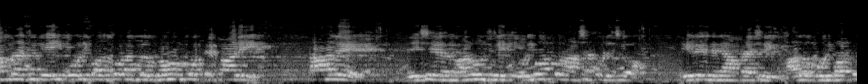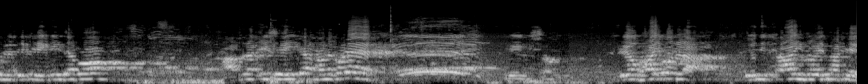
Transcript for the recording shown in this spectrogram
আমরা যদি এই পরিকল্পনাগুলো গ্রহণ করতে পারি, তাহলে দেশের মানুষ যে পরিবর্তন আশা করেছিল, ধীরে ধীরে আমরা সেই ভালো পরিবর্তনের দিকে এগিয়ে যাব? আপনারা কি সেইটা মনে করেন। প্রিয় ভাই বোনরা, যদি তাই হয়ে থাকে,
